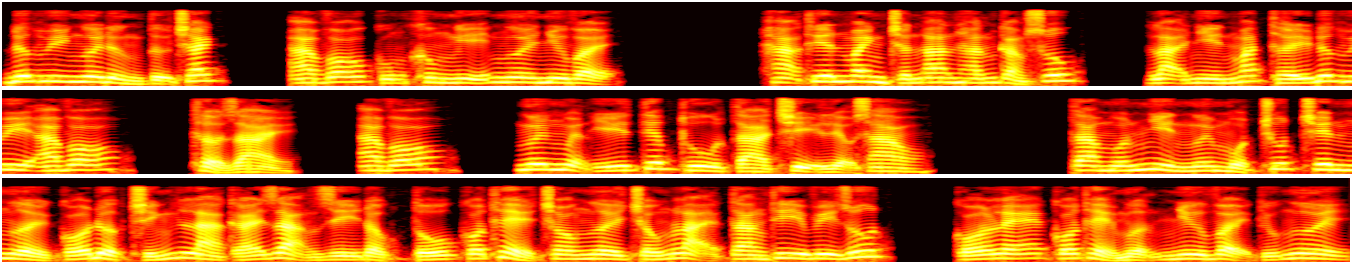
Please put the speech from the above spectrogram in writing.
Đức Huy ngươi đừng tự trách, A võ cũng không nghĩ ngươi như vậy. Hạ thiên manh chấn an hắn cảm xúc, lại nhìn mắt thấy Đức Huy A võ, thở dài, A võ, ngươi nguyện ý tiếp thu ta trị liệu sao? Ta muốn nhìn ngươi một chút trên người có được chính là cái dạng gì độc tố có thể cho ngươi chống lại tang thi virus, có lẽ có thể mượn như vậy cứu ngươi.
